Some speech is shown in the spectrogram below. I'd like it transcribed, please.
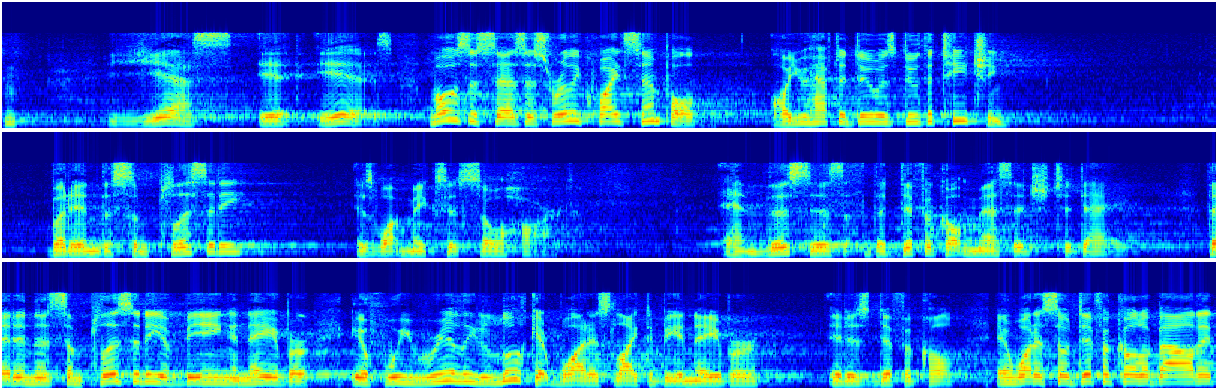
yes, it is. Moses says it's really quite simple. All you have to do is do the teaching. But in the simplicity is what makes it so hard. And this is the difficult message today. That in the simplicity of being a neighbor, if we really look at what it's like to be a neighbor, it is difficult. And what is so difficult about it?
